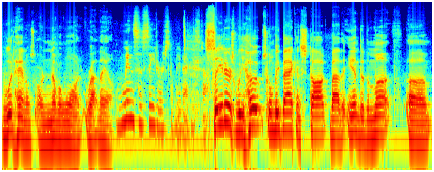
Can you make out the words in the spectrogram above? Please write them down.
wood handles are number one right now. When's the seeders going to be back in stock? Seeders, we hope is going to be back in stock by the end of the month. Um,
